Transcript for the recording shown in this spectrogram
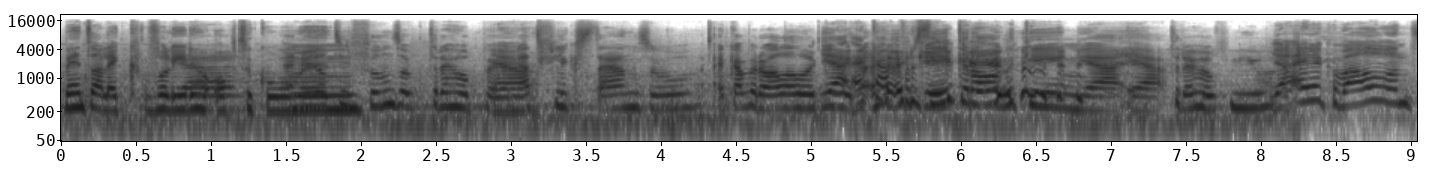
begint dat like, volledig op te komen. En nu dat die films ook terug op eh, Ja. Netflix staan, zo. Ik heb er wel al een keer Ja, ik heb er zeker al bekeken. Ja, ja. Terug opnieuw. Ja, eigenlijk wel, want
